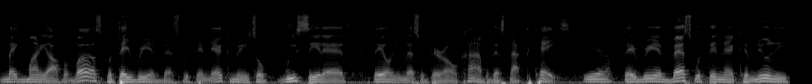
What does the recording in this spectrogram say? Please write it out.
make money off of us, but they reinvest within their community. So we see it as they only mess with their own kind, but that's not the case Yeah. they reinvest within their community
